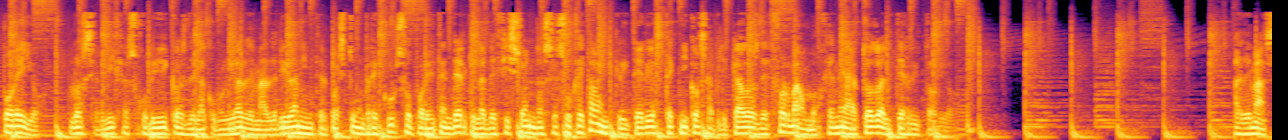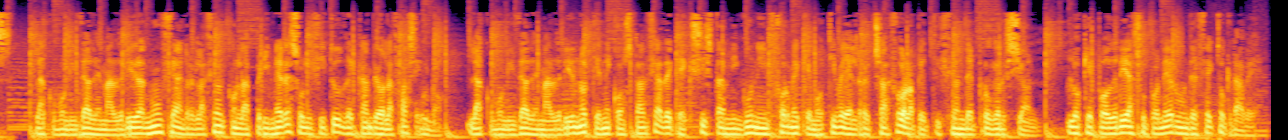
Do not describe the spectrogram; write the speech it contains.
Por ello, los servicios jurídicos de la Comunidad de Madrid han interpuesto un recurso por entender que la decisión no se sujetaba en criterios técnicos aplicados de forma homogénea a todo el territorio. Además, la Comunidad de Madrid anuncia en relación con la primera solicitud de cambio a la fase 1, la Comunidad de Madrid no tiene constancia de que exista ningún informe que motive el rechazo a la petición de progresión, lo que podría suponer un defecto grave.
